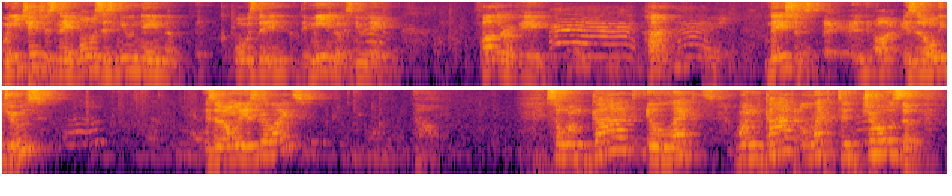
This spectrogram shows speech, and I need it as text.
When he changed his name, what was his new name? What was the, the meaning of his new name? Father of a. Huh? Nations. Uh, uh, Is it only Jews? Is it only Israelites? No. So when God elects, when God elected Joseph,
